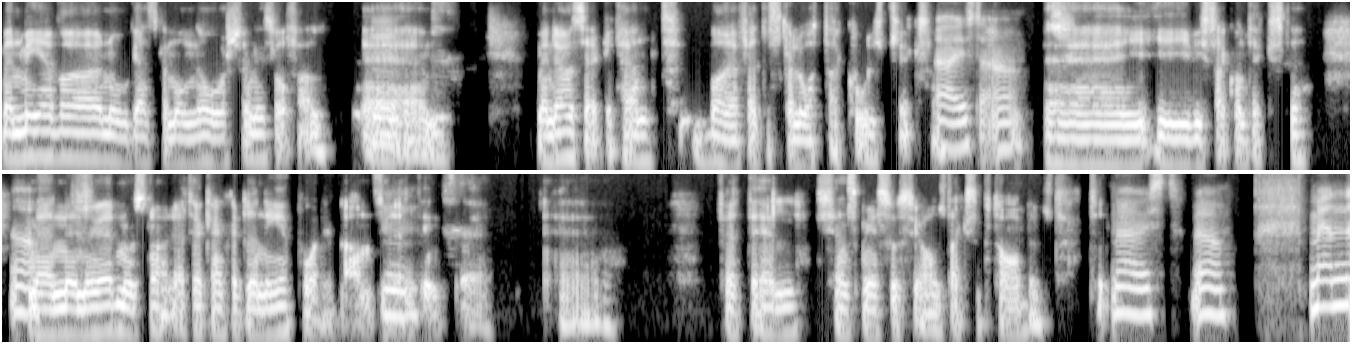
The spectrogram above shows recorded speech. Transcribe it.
men mer var nog ganska många år sedan i så fall. Eh, Men det har säkert hänt bara för att det ska låta coolt liksom, ja, det. Ja. eh, i, i vissa kontexter. Ja. Men nu är det nog snarare att jag kanske drar ner på det ibland för Mm. att det inte eh, för att det känns mer socialt acceptabelt. Typ. Ja, visst. Ja. Men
